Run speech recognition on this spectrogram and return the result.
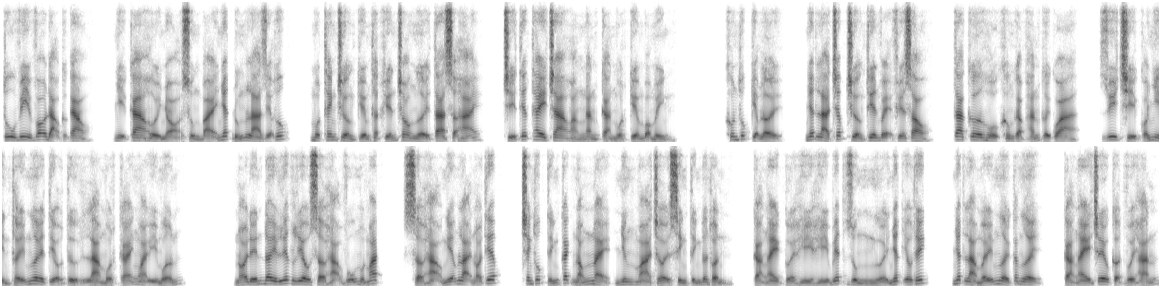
tu vi võ đạo cực cao nhị ca hồi nhỏ sùng bái nhất đúng là diệu thúc, một thanh trường kiếm thật khiến cho người ta sợ hãi, chỉ tiếp thay cha hoàng ngăn cản một kiếm bỏ mình. Không thúc kiệm lời, nhất là chấp trưởng thiên vệ phía sau, ta cơ hồ không gặp hắn cười qua, duy chỉ có nhìn thấy ngươi tiểu tử là một cái ngoài ý mớn nói đến đây liếc liêu sở hạ vũ một mắt, sở hạ nghiễm lại nói tiếp, tranh thúc tính cách nóng này nhưng mà trời sinh tính đơn thuần, cả ngày cười hì hì biết dùng người nhất yêu thích, nhất là mấy người các ngươi, cả ngày trêu cợt với hắn,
